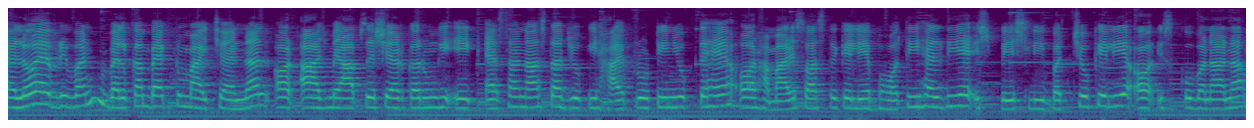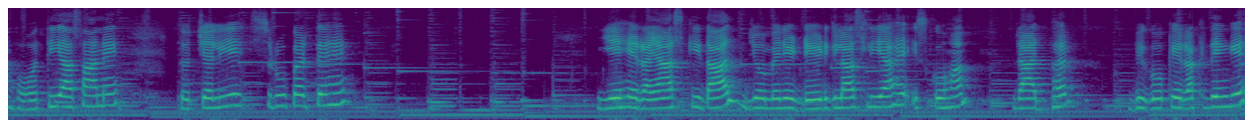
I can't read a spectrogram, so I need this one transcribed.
Hello everyone welcome back to my channel और आज मैं आपसे शेयर करूँगी एक ऐसा नाश्ता जो कि हाई प्रोटीन युक्त है और हमारे स्वास्थ्य के लिए बहुत ही हेल्दी है स्पेशली बच्चों के लिए और इसको बनाना बहुत ही आसान है। तो चलिए शुरू करते हैं। ये है रयास की दाल जो मैंने डेढ़ गिलास लिया है, इसको हम रात भर भिगो के रख देंगे।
